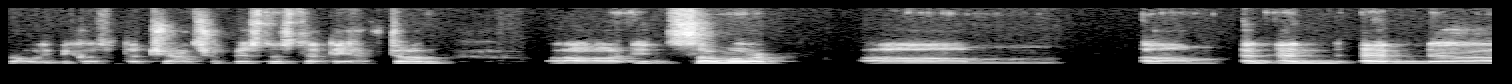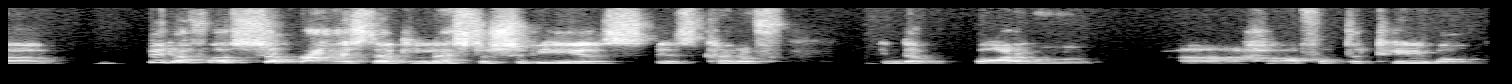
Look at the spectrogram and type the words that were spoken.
probably because of the transfer business that they have done uh, in summer. Um, um, and and and uh, bit of a surprise that Leicester City is is kind of in the bottom uh, half of the table,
